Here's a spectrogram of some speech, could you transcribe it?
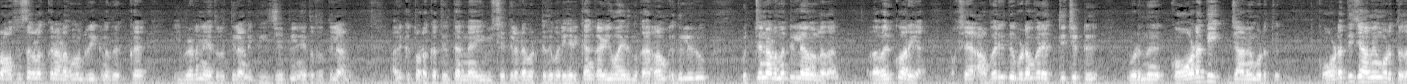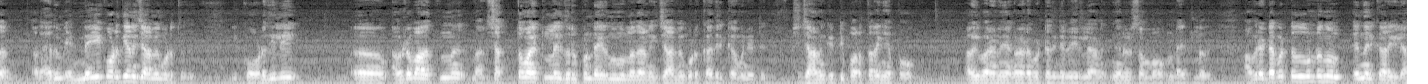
പ്രോസസ്സുകളൊക്കെ നടന്നുകൊണ്ടിരിക്കുന്നത് ഒക്കെ ഇവരുടെ നേതൃത്വത്തിലാണ് ബി ജെ പി നേതൃത്വത്തിലാണ്. അവർക്ക് തുടക്കത്തിൽ തന്നെ ഈ വിഷയത്തിൽ ഇടപെട്ട് പരിഹരിക്കാൻ കഴിയുമായിരുന്നു. കാരണം ഇതിലൊരു കുറ്റം നടന്നിട്ടില്ല എന്നുള്ളതാണ്. അത് അവർക്കും അറിയാം. പക്ഷെ അവരിത് ഇവിടം വരെ എത്തിച്ചിട്ട് ഇവിടുന്ന് കോടതി ജാമ്യം കൊടുത്ത് കോടതി ജാമ്യം കൊടുത്തതാണ്. അതായത് എൻ ഐ എ കോടതിയാണ് ജാമ്യം കൊടുത്തത്. ഈ കോടതിയിൽ അവരുടെ ഭാഗത്തുനിന്ന് ശക്തമായിട്ടുള്ള എതിർപ്പുണ്ടായിരുന്നു എന്നുള്ളതാണ് ഈ ജാമ്യം കൊടുക്കാതിരിക്കാൻ വേണ്ടിയിട്ട്. പക്ഷെ ജാമ്യം കിട്ടി പുറത്തിറങ്ങിയപ്പോൾ അവർ പറയുന്നത് ഞങ്ങൾ ഇടപെട്ടതിന്റെ പേരിലാണ് ഇങ്ങനൊരു സംഭവം ഉണ്ടായിട്ടുള്ളത്. അവരിടപെട്ടത് കൊണ്ടൊന്നും എന്ന് എനിക്കറിയില്ല.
